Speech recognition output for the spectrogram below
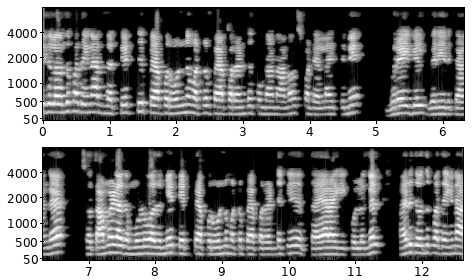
இதில் வந்து பார்த்தீங்கன்னா இந்த டெட்டு பேப்பர் ஒன்று மற்றும் பேப்பர் ரெண்டுக்கு உண்டான அனௌன்ஸ்மெண்ட் எல்லாத்தையுமே விரைவில் வெளியிருக்காங்க ஸோ தமிழகம் முழுவதுமே டெட் பேப்பர் ஒன்று மற்றும் பேப்பர் ரெண்டுக்கு தயாராகி கொள்ளுங்கள். அடுத்து வந்து பார்த்தீங்கன்னா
